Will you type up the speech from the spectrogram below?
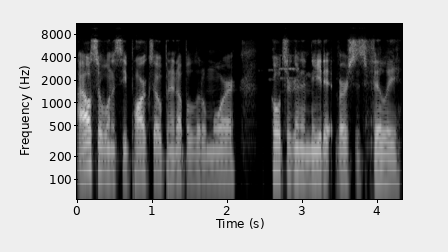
I also want to see Parks open it up a little more. Colts are going to need it versus Philly.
